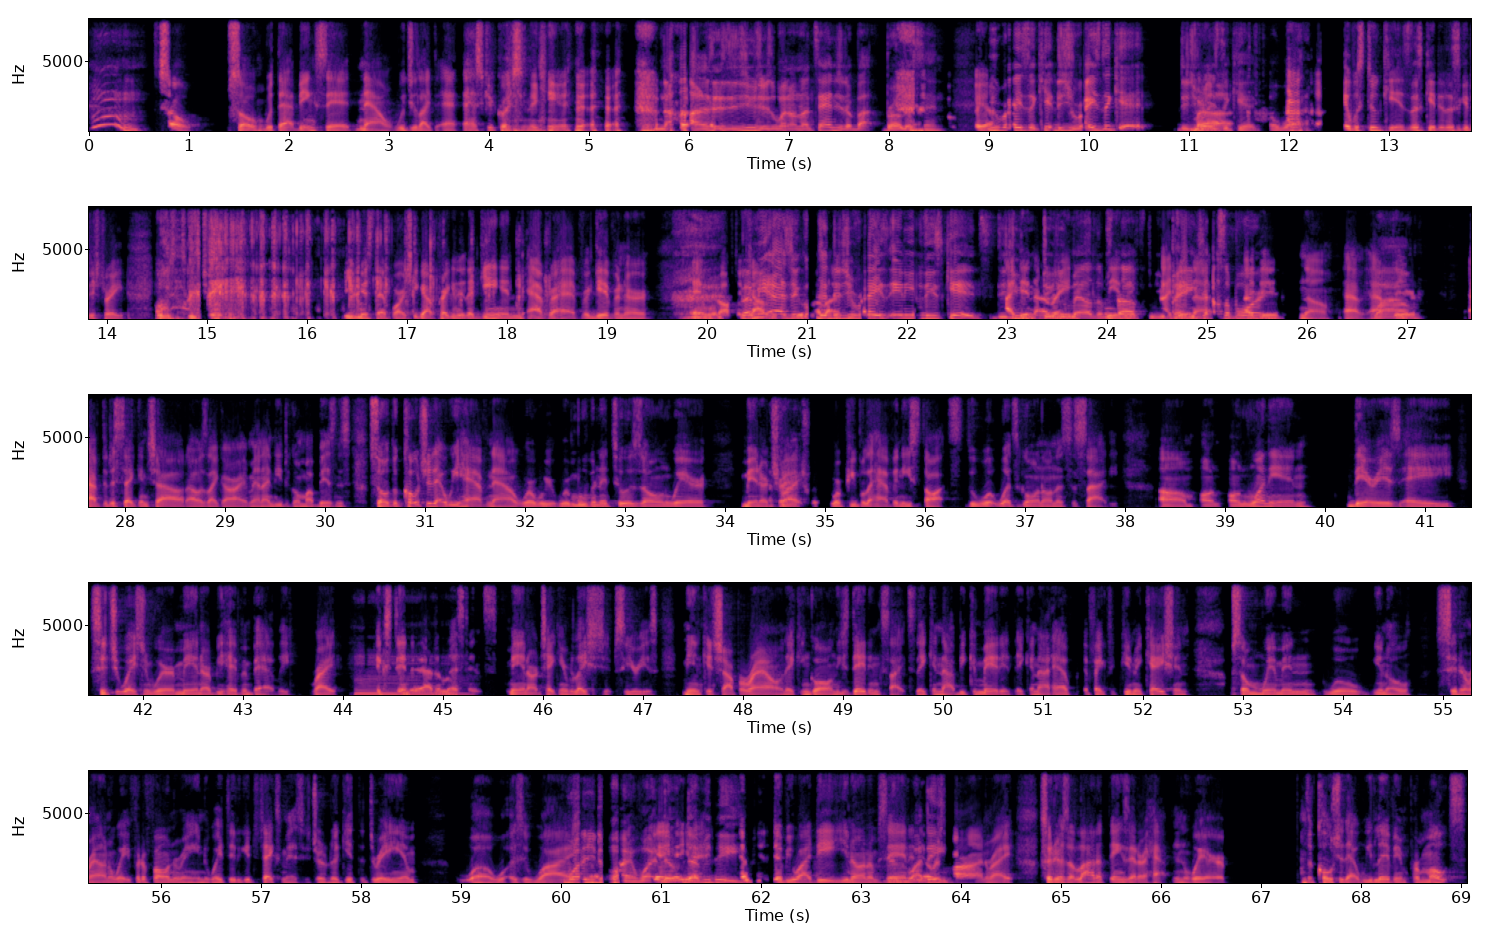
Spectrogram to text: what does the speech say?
Hmm. So so, with that being said, now would you like to a- ask your question again? no, you just went on a tangent about, bro. Listen, yeah. you raised a kid. Did you raise the kid? Did you Bruh. raise the kid or what? It was two kids. Let's get it. Let's get it straight. It was two children. you missed that part. She got pregnant again after I had forgiven her and went off to Let me ask you a question. Did you raise any of these kids? Did I you, did not raise you mail them stuff? Did you pay child support? I did. No. After wow. after the second child, I was like, all right, man, I need to go my business. So the culture that we have now, where we're, we're moving into a zone where men are That's trash, right. where people are having these thoughts, the, what, what's going on in society. Um, on on one end, there is a situation where men are behaving badly, right? Mm. Extended adolescence. Men aren't taking relationships serious. Men can shop around. They can go on these dating sites. They cannot be committed. They cannot have effective communication. Some women will, you know, sit around and wait for the phone to ring, to wait till to get the text message or to get the 3 a.m. Well, what is it? Why? What are you doing? What yeah, yeah, WD? WYD. You know what I'm saying? WYD. Respond, right? So there's a lot of things that are happening where the culture that we live in promotes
